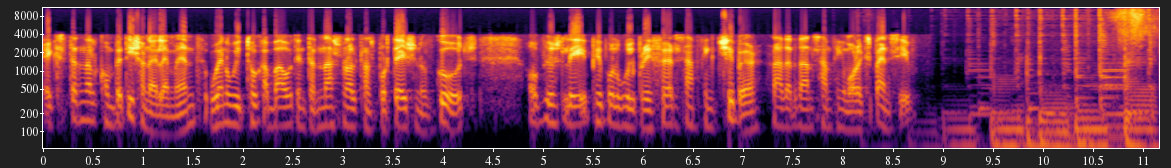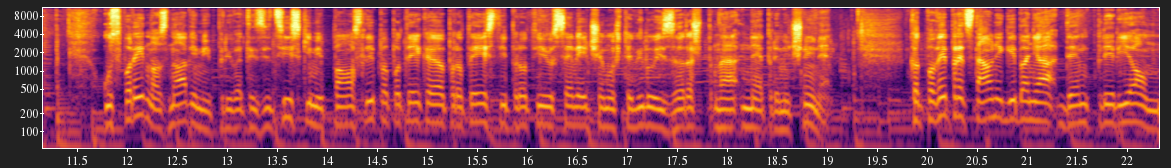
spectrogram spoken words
external competition element when we talk about international transportation of goods. Obviously, people will prefer something cheaper rather than something more expensive. Usporedno z novimi privatizacijskimi posli pa potekajo protesti proti vse večjemu številu izvršb na nepremičnine. Kot pove predstavnik gibanja Denplerion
